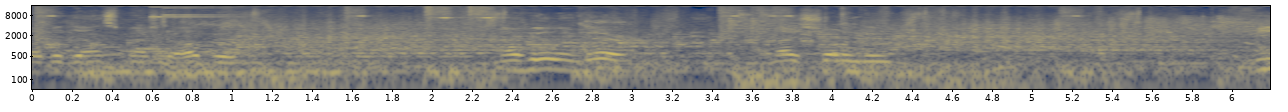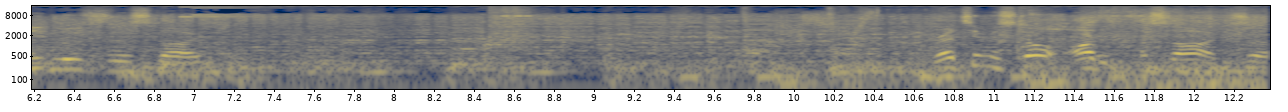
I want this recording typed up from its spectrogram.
Double down smash to upper. No healing there. Nice shuttle loop. Mead loses his stock. Red team is still up a stock, so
